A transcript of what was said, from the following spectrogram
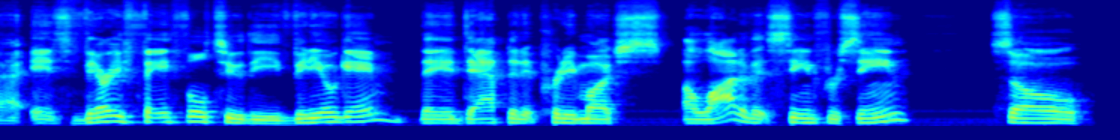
Uh, it's very faithful to the video game. They adapted it pretty much a lot of it scene for scene. So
